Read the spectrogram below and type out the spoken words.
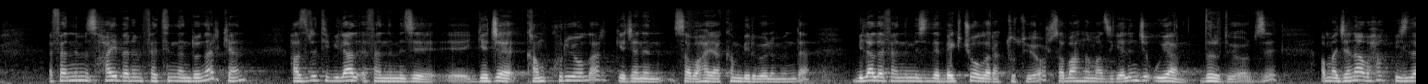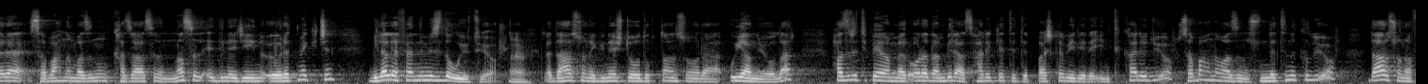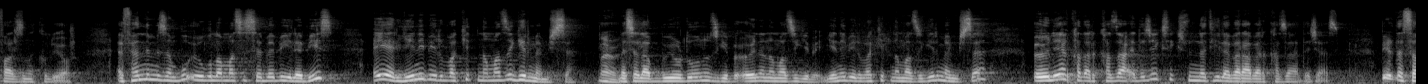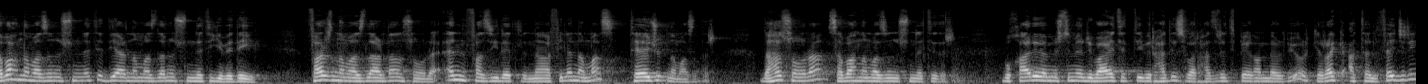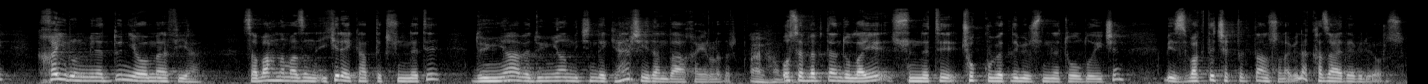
Efendimiz Hayber'in fethinden dönerken Hazreti Bilal Efendimiz'i e, gece kamp kuruyorlar. Gecenin sabaha yakın bir bölümünde. Bilal Efendimiz'i de bekçi olarak tutuyor. Sabah namazı gelince uyandır diyor bizi. Ama Cenab-ı Hak bizlere sabah namazının kazasının nasıl edileceğini öğretmek için Bilal Efendimiz'i de uyutuyor. Evet. Ve daha sonra güneş doğduktan sonra uyanıyorlar. Hazreti Peygamber oradan biraz hareket edip başka bir yere intikal ediyor. Sabah namazının sünnetini kılıyor. Daha sonra farzını kılıyor. Efendimizin bu uygulaması sebebiyle biz eğer yeni bir vakit namazı girmemişse, evet. mesela buyurduğunuz gibi öğle namazı gibi yeni bir vakit namazı girmemişse öğleye kadar kaza edeceksek sünnetiyle beraber kaza edeceğiz. Bir de sabah namazının sünneti diğer namazların sünneti gibi değil. Farz namazlardan sonra en faziletli nafile namaz teheccüd namazıdır. Daha sonra sabah namazının sünnetidir. Bukhari ve Müslim'in rivayet ettiği bir hadis var. Hazreti Peygamber diyor ki rak'atel fecri hayrun mined dunya ve ma fiha. Sabah namazının iki rekatlık sünneti dünya ve dünyanın içindeki her şeyden daha hayırlıdır. O sebepten dolayı sünneti çok kuvvetli bir sünnet olduğu için biz vakti çıktıktan sonra bile kaza edebiliyoruz.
